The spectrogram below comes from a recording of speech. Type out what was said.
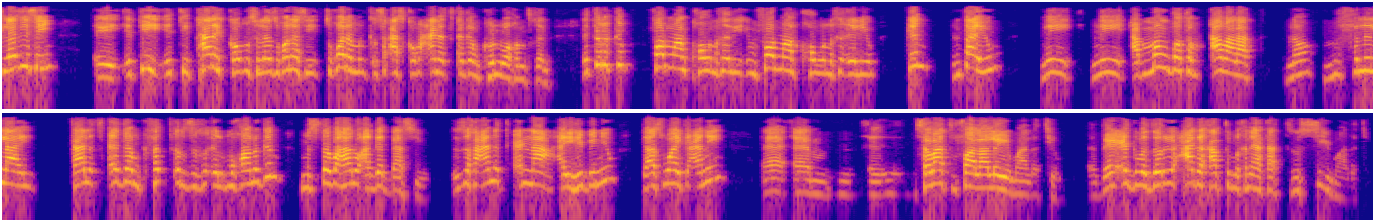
ስለዚ ሲ እቲ እቲ ታሪክ ከምኡ ስለ ዝኾነ ሲ ዝኾነ ምንቅስቃስ ከምኡ ዓይነት ፀገም ክህልዎ ከም ትኽእል እቲ ርክብ ፎርማል ክኸውን ይኽእል እዩ ኢንፎርማል ክኸውን ይኽእል እዩ ግን እንታይ እዩ ኣብ መንጎቶም ኣባላት ኖ ምፍልላይ ካልእ ፀገም ክፈጥር ዝኽእል ምዃኑ ግን ምስ ተባሃሉ ኣገዳሲ እዩ እዚ ከዓኒ ጥዕና ኣይህብን እዩ ዳስዋይ ከዓኒ ሰባት ዝፈላለዩ ማለት እዩ ዘይዕግበ ዘርዩ ሓደ ካብቲ ምክንያታት ንሱ እዩ ማለት እዩ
